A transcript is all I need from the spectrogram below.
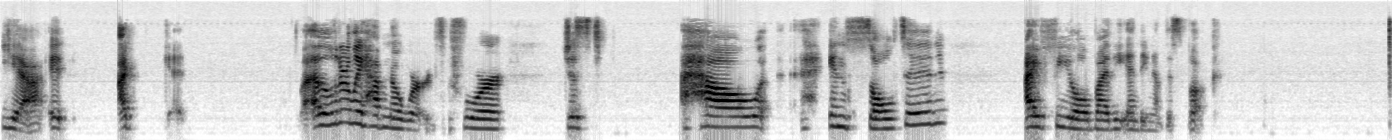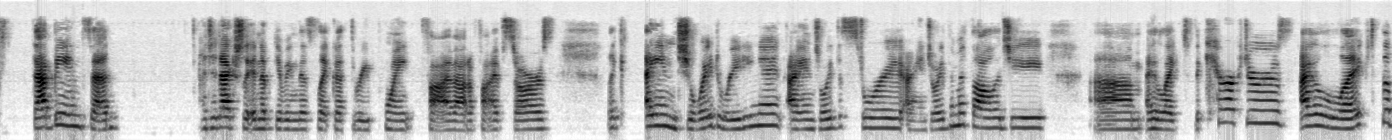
Yeah, it I literally have no words for just how insulted I feel by the ending of this book. That being said, I did actually end up giving this like a 3.5 out of 5 stars. Like, I enjoyed reading it. I enjoyed the story. I enjoyed the mythology. Um, I liked the characters. I liked the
